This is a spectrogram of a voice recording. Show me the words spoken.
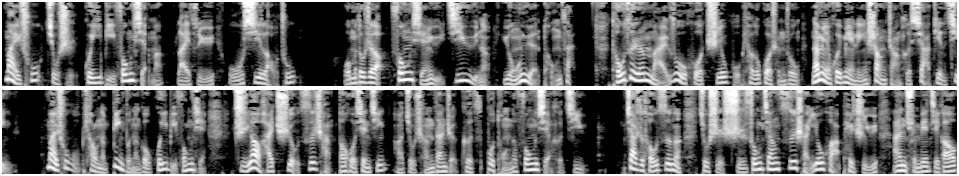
卖出就是规避风险吗》，来自于无锡老朱。我们都知道，风险与机遇呢，永远同在。投资人买入或持有股票的过程中，难免会面临上涨和下跌的境遇。卖出股票呢，并不能够规避风险，只要还持有资产，包括现金啊，就承担着各自不同的风险和机遇。价值投资呢，就是始终将资产优化配置于安全边际高、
